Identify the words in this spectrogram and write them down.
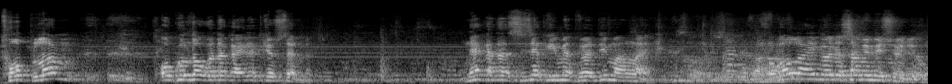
toplam okulda o kadar gayret göstermedim. Ne kadar size kıymet verdiğimi anlayın. Vallahi böyle samimi söylüyorum.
